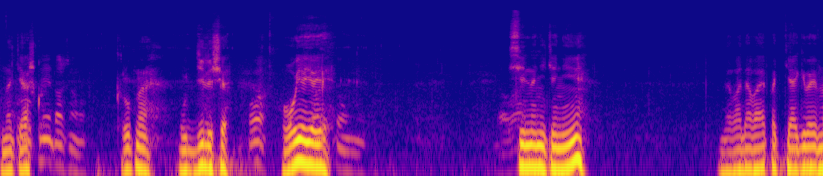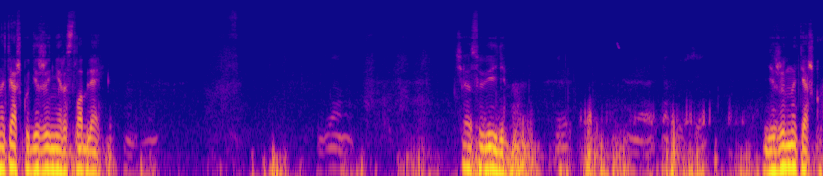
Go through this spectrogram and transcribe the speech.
натяжку. Крупное удилище. Ой-ой-ой. Сильно не тяни. Давай, давай, подтягивай. В натяжку держи, не расслабляй. Где она? Сейчас увидим. Нет, не отпустил. Держи в натяжку.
